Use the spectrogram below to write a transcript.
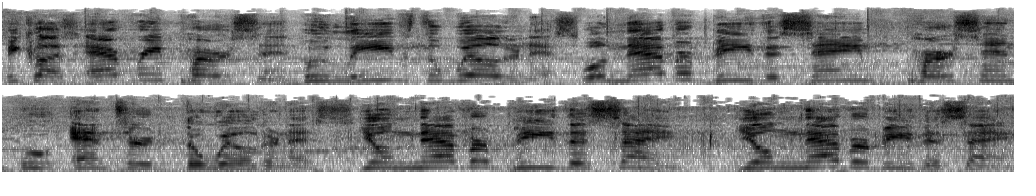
Because every person who leaves the wilderness will never be the same person who entered the wilderness. You'll never be the same. You'll never be the same.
